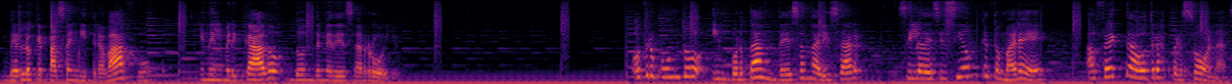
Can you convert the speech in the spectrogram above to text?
ver lo que pasa en mi trabajo, en el mercado donde me desarrollo. Otro punto importante es analizar si la decisión que tomaré afecta a otras personas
